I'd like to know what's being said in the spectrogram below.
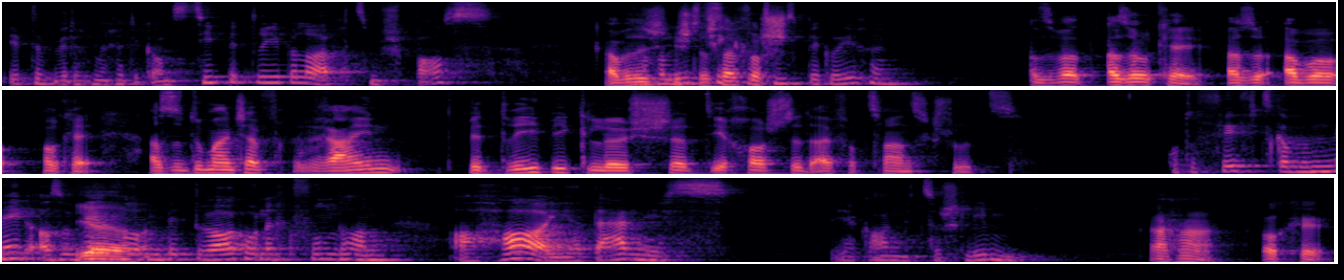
ja, dann würde ich mich die ganze Zeit betreiben lassen, einfach zum Spass. Aber das, Nachher ist das einfach. Also, also okay, also, aber okay. Also du meinst einfach rein Betreibung löschen, die kostet einfach 20 Stutz. Oder 50, aber mega. Also yeah. ein Betrag, den ich gefunden habe, aha, ja, dann ist es ja gar nicht so schlimm. Aha, okay.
